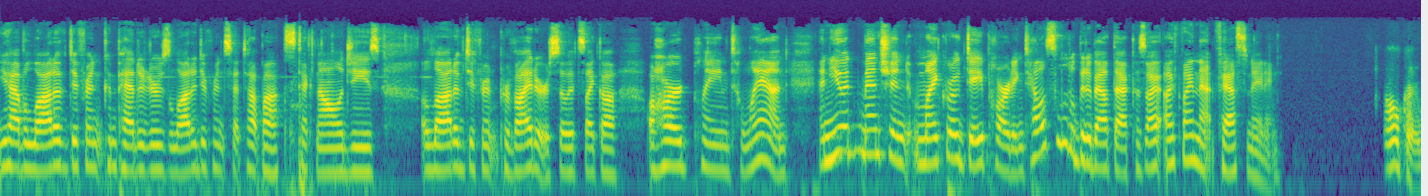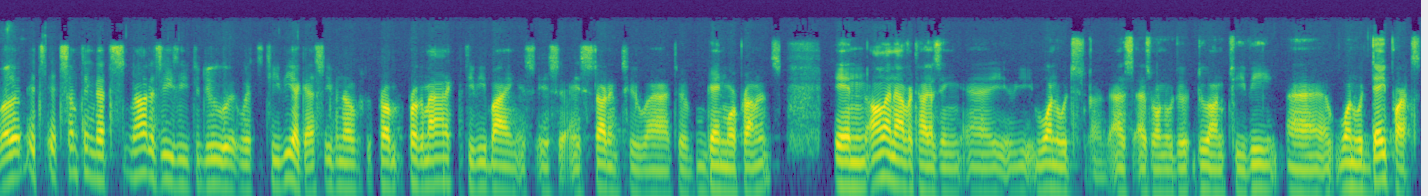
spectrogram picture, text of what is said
you have a lot of different competitors, a lot of different set top box technologies, a lot of different providers. So it's like a, a hard plane to land. And you had mentioned micro dayparting. Tell us a little bit about that because I, I find that fascinating. Okay, well, it's it's something that's not as easy to do with TV, I guess. Even though pro- programmatic TV buying is is, is starting to uh, to gain more prominence in online advertising, uh, one would, as as one would do on TV, uh, one would daypart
